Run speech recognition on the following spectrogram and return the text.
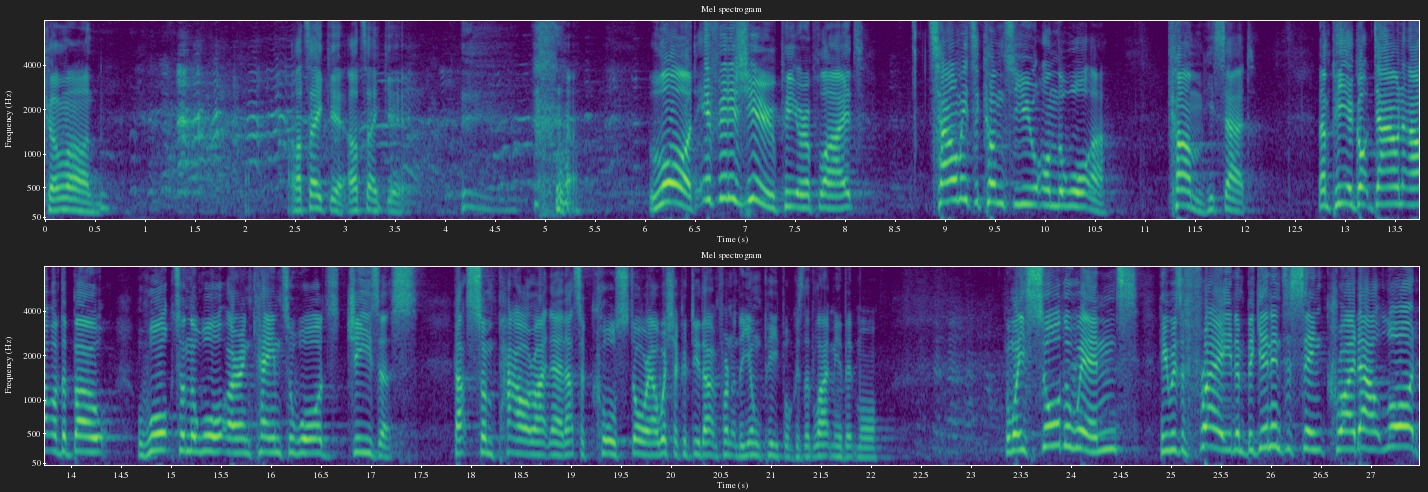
come on. I'll take it, I'll take it. Lord, if it is you, Peter replied, Tell me to come to you on the water. Come, he said. Then Peter got down out of the boat, walked on the water, and came towards Jesus. That's some power right there. That's a cool story. I wish I could do that in front of the young people because they'd like me a bit more. But when he saw the wind, he was afraid and beginning to sink, cried out, Lord,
